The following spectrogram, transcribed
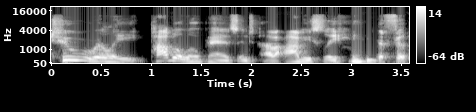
two really Pablo Lopez and uh, obviously the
